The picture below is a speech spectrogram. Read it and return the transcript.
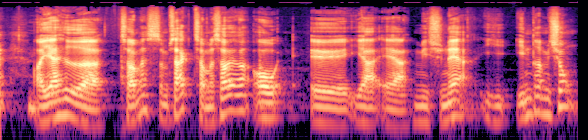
og jeg hedder Thomas, som sagt, Thomas Højer, og øh, jeg er missionær i Indre Mission.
